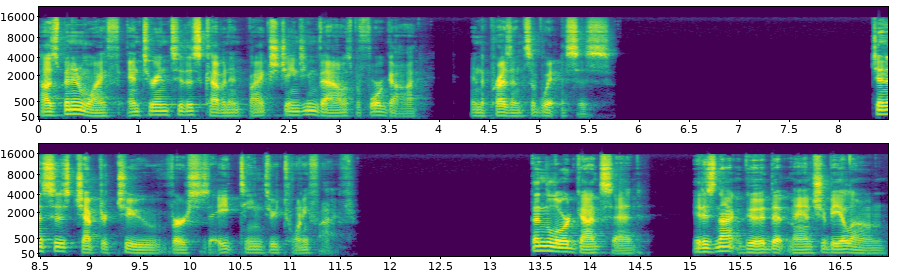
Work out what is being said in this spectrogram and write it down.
Husband and wife enter into this covenant by exchanging vows before God in the presence of witnesses. Genesis chapter 2, verses 18 through 25. Then the Lord God said, It is not good that man should be alone.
